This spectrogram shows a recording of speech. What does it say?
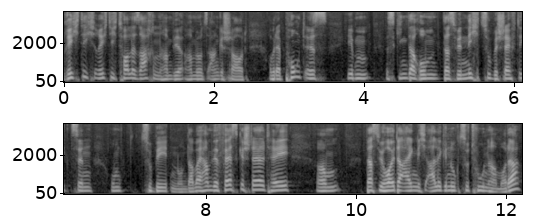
Richtig, richtig tolle Sachen haben wir, haben wir uns angeschaut. Aber der Punkt ist eben, es ging darum, dass wir nicht zu beschäftigt sind, um zu beten. Und dabei haben wir festgestellt, hey, ähm, dass wir heute eigentlich alle genug zu tun haben, oder?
